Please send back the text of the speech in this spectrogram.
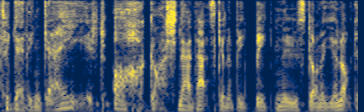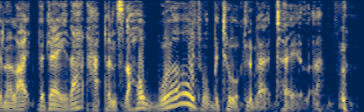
to get engaged. Oh gosh, now that's going to be big news, Donna. You're not going to like the day that happens. The whole world will be talking about Taylor.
